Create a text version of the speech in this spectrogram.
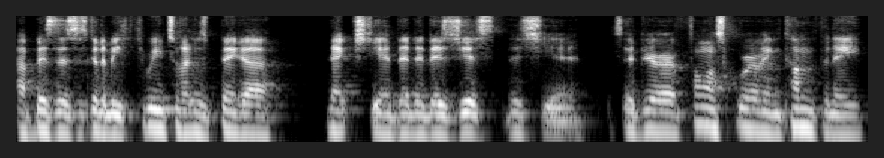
our business is going to be three times bigger next year than it is just this year. So if you're a fast growing company,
